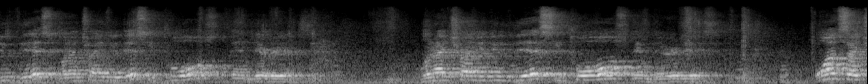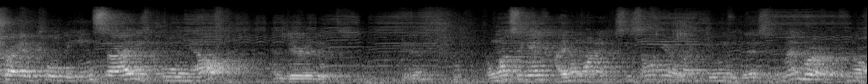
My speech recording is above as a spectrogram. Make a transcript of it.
do this, when I try to do this, he pulls, and there it is. When I try to do this, he pulls, and there it is. Once I try to pull the inside, he's pulling out, and there it is. Okay? And once again, I don't want to, see some of you are like doing this. Remember, you know,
